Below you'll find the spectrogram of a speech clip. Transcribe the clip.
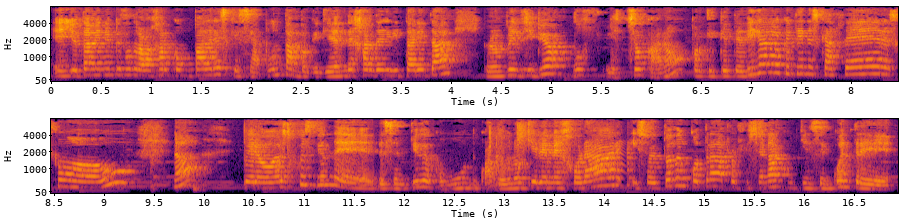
Eh, yo también empiezo a trabajar con padres que se apuntan porque quieren dejar de gritar y tal, pero en principio les choca, ¿no? Porque que te digan lo que tienes que hacer es como, uh, ¿no? Pero es cuestión de, sentido común, cuando uno quiere mejorar y sobre todo encontrar a profesional con quien se encuentre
